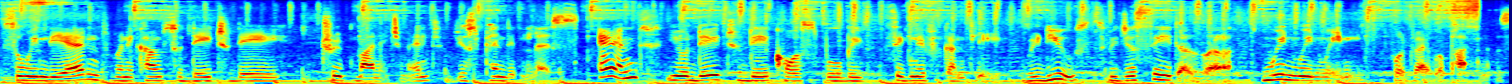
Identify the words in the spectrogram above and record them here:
So in the end, when it comes to day-to-day -day trip management, you're spending less. And your day-to-day -day costs will be significantly reduced. We just see it as a win-win-win for driver partners.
